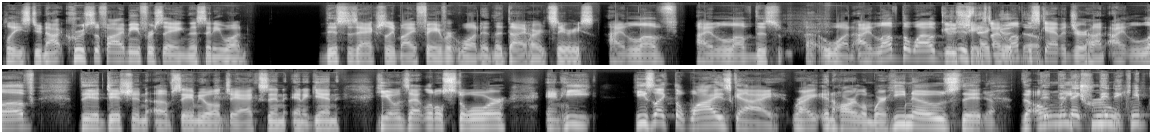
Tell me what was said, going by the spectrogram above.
please do not crucify me for saying this, anyone. This is actually my favorite one in the Die Hard series. I love, I love this uh, one. I love the Wild Goose Chase. that I good, love the scavenger hunt. I love the addition of Samuel L. Jackson. And again, he owns that little store, and he he's like the wise guy, right in Harlem, where he knows that Yeah. the only didn't, they, true didn't he keep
